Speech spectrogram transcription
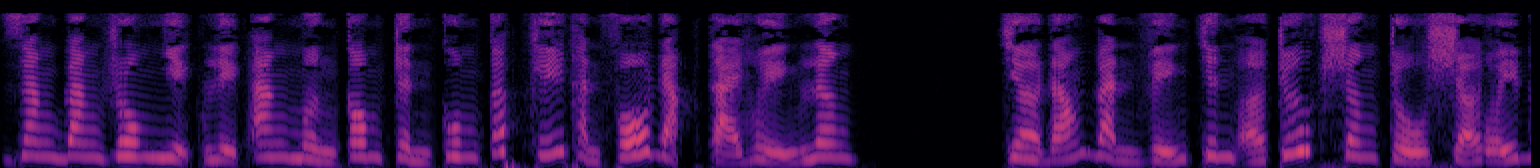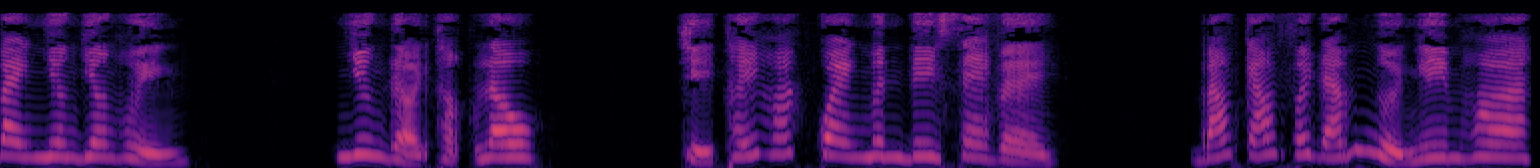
Giang băng rôn nhiệt liệt ăn mừng công trình cung cấp khí thành phố đặt tại huyện Lân. Chờ đón Bành Viễn Chinh ở trước sân trụ sở Ủy ban Nhân dân huyện. Nhưng đợi thật lâu. Chỉ thấy Hoác Quang Minh đi xe về. Báo cáo với đám người nghiêm hoa.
